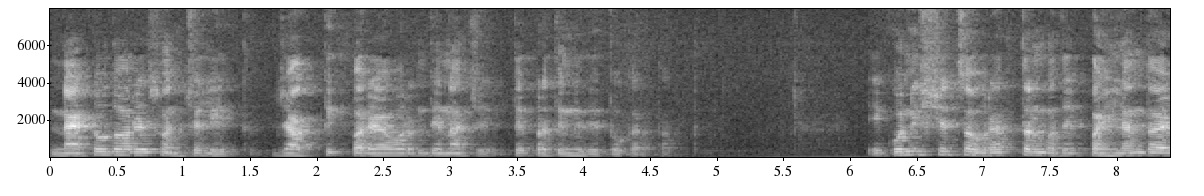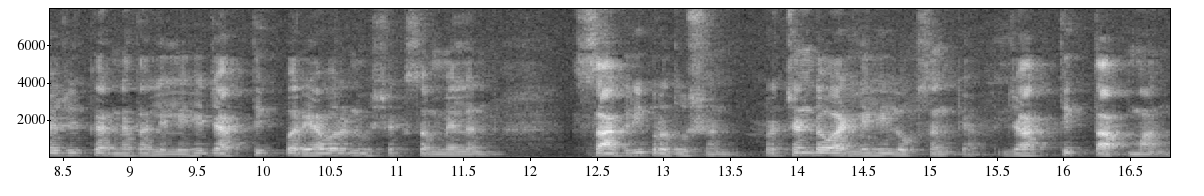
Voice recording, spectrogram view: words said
नॅटोद्वारे संचलित जागतिक पर्यावरण दिनाचे ते प्रतिनिधित्व करतात. एकोणीसशे चौऱ्याहत्तरमध्ये पहिल्यांदा आयोजित करण्यात आलेले हे जागतिक पर्यावरणविषयक संमेलन सागरी प्रदूषण प्रचंड वाढलेली लोकसंख्या जागतिक तापमान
